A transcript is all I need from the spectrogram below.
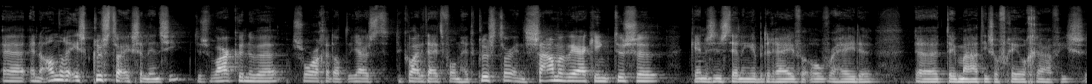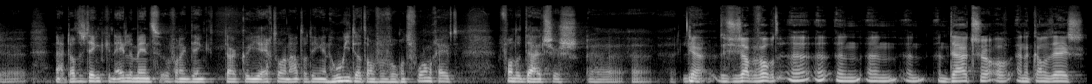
Uh, en de andere is cluster-excellentie. Dus waar kunnen we zorgen dat juist de kwaliteit van het cluster en de samenwerking tussen kennisinstellingen, bedrijven, overheden, uh, thematisch of geografisch. Uh, nou, dat is denk ik een element waarvan ik denk, daar kun je echt wel een aantal dingen en hoe je dat dan vervolgens vormgeeft van de Duitsers. Uh, ja, dus je zou bijvoorbeeld een, een, een, een Duitser of, en een Canadees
